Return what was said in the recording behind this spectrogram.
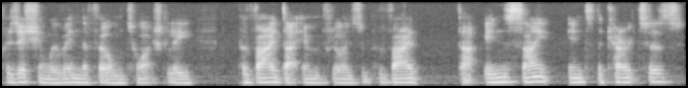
position within the film to actually provide that influence and provide that insight into the characters,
